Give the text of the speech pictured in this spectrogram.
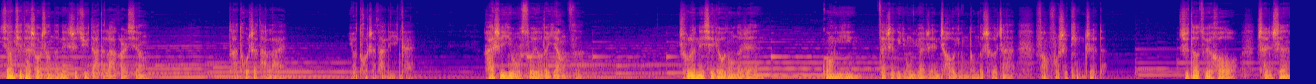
想起他手上的那只巨大的拉杆箱，他拖着它来，又拖着它离开，还是一无所有的样子。除了那些流动的人，光阴。在这个永远人潮涌动的车站，仿佛是停滞的。直到最后，陈深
